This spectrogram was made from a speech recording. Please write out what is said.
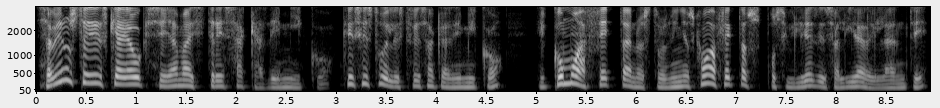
¿Sabían ustedes que hay algo que se llama estrés académico? ¿Qué es esto del estrés académico? Eh, ¿Cómo afecta a nuestros niños? ¿Cómo afecta a sus posibilidades de salir adelante,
